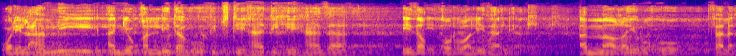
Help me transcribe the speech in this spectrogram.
وللعامي أن يقلده في اجتهاده هذا إذا اضطر لذلك. أما غيره فلا.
